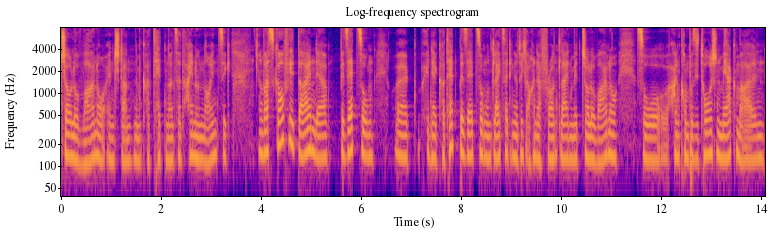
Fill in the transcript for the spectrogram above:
Joe Lovano entstanden im Quartett 1991. Und was Schofield da in der Besetzung, äh, in der Quartettbesetzung und gleichzeitig natürlich auch in der Frontline mit Jolovano so an kompositorischen Merkmalen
